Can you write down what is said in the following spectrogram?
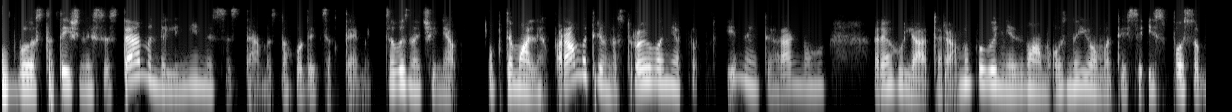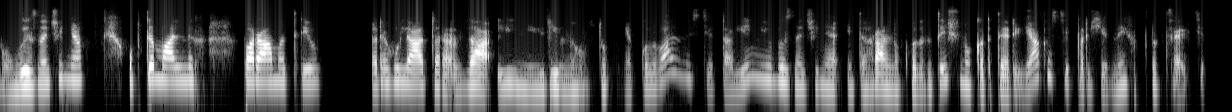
в статичній системі, нелінійні системи знаходиться в темі. Це визначення оптимальних параметрів настроювання пропорційно інтегрального регулятора. Ми повинні з вами ознайомитися із способом визначення оптимальних параметрів регулятора за лінією рівного ступеня коливальності та лінією визначення інтегрально-квадратичного критерію якості перехідних процесів.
